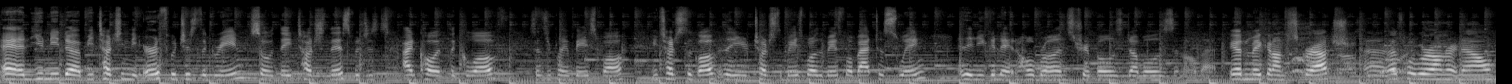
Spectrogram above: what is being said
And you need to be touching the earth, which is the green. So they touch this, which is, I'd call it the glove since you're playing baseball. You touch the glove and then you touch the baseball the baseball bat to swing and then you can hit home runs, triples, doubles, and all that. You had to make it on Scratch, and that's what we're on right now.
